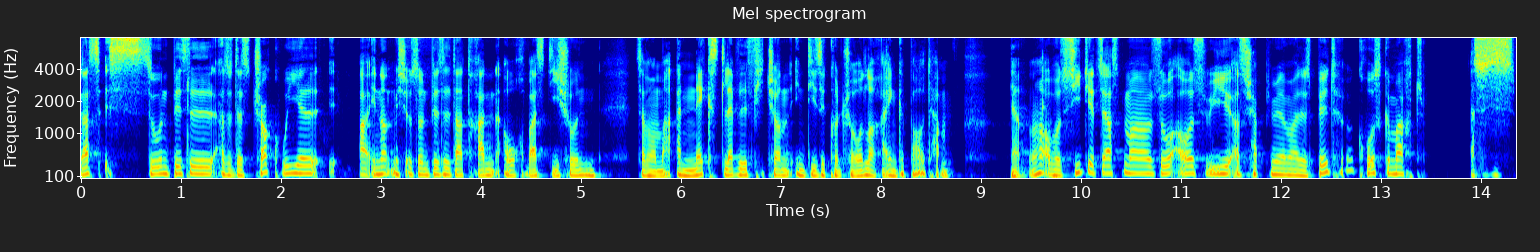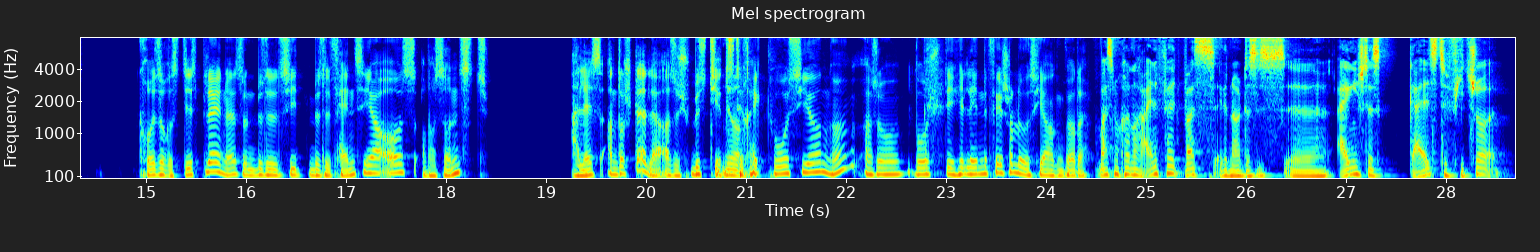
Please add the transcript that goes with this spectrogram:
das ist so ein bisschen, also das Jogwheel erinnert mich so ein bisschen daran, auch was die schon, sagen wir mal, an Next-Level-Featuren in diese Controller reingebaut haben. Ja. ja. Aber es sieht jetzt erstmal so aus wie, also ich habe mir mal das Bild groß gemacht. Also es ist größeres Display, ne? So ein bisschen, sieht ein bisschen fancier aus, aber sonst alles an der Stelle. Also ich wüsste jetzt ja. direkt, wo es hier, ne? Also wo ich die Helene Fischer losjagen würde. Was mir gerade noch einfällt, was, genau, das ist äh, eigentlich das geilste Feature.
